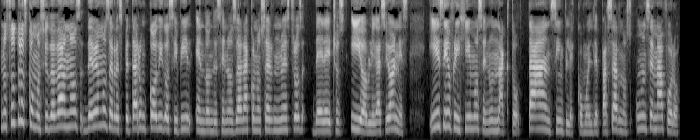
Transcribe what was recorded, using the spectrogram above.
nosotros como ciudadanos debemos de respetar un código civil en donde se nos dan a conocer nuestros derechos y obligaciones. Y si infringimos en un acto tan simple como el de pasarnos un semáforo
